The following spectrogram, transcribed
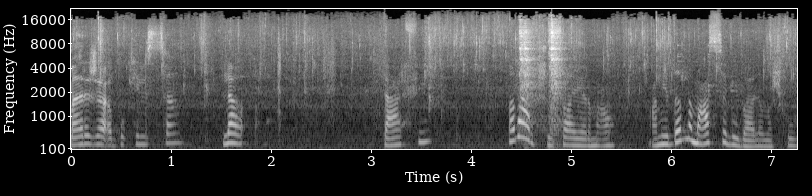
ما رجع أبوكي لسه؟ لا. بتعرفي؟ ما بعرف شو صاير معه. عم يضل معصب وباله مشغول.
